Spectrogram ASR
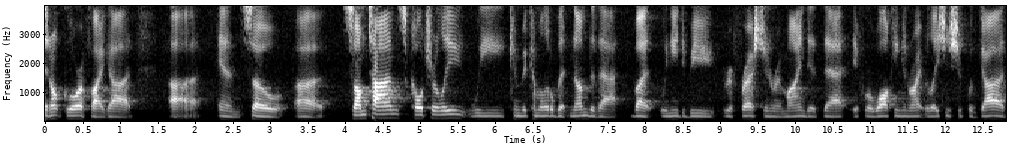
they don't glorify God, uh, and so uh, sometimes culturally we can become a little bit numb to that. But we need to be refreshed and reminded that if we're walking in right relationship with God,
